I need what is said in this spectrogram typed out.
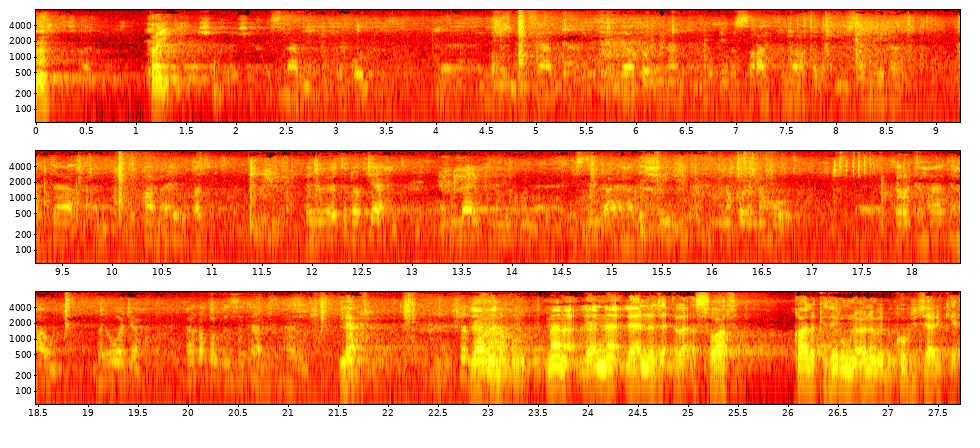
ها؟ طيب شيخ الاسلام يقول ان الانسان اذا طلب منه ان يقيم الصلاه ثم رفض ان يصليها حتى ان يقام عليه القتل فانه يعتبر جاحد لأنه لا يمكن ان يكون يستمر على هذا الشيء ثم نقول انه تركها تهاون بل هو جاحد هل نقول بالزكاه مثل هذا الشيء؟ لا لا ما نقول ما ن... لأن لأن الصلاة قال كثير من العلماء بكفر تاركها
